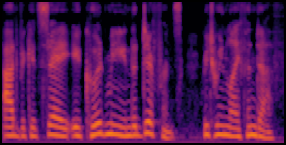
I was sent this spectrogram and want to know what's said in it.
Advocates say it could mean the difference between life and death.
